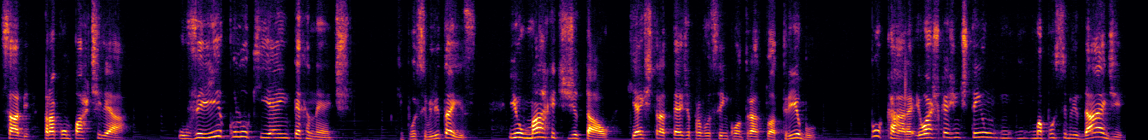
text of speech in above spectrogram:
sabe, para compartilhar. O veículo que é a internet, que possibilita isso, e o marketing digital, que é a estratégia para você encontrar a tua tribo, pô, cara, eu acho que a gente tem um, uma possibilidade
